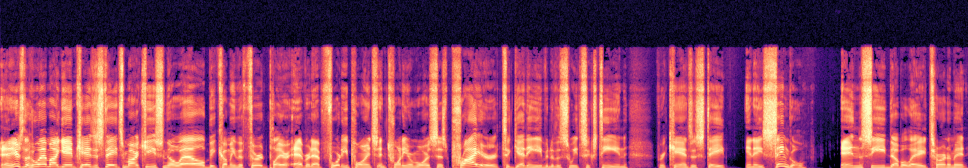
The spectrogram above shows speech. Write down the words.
And here's the Who Am I game. Kansas State's Markquis Nowell becoming the third player ever to have 40 points and 20 or more assists prior to getting even to the Sweet 16 for Kansas State in a single NCAA tournament.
